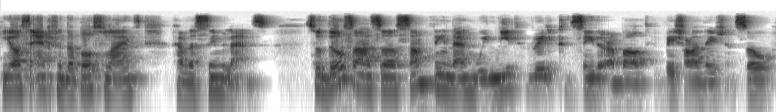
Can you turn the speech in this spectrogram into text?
you also actually the both lines have the same length. So those are the, something that we need really consider about visualization. So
